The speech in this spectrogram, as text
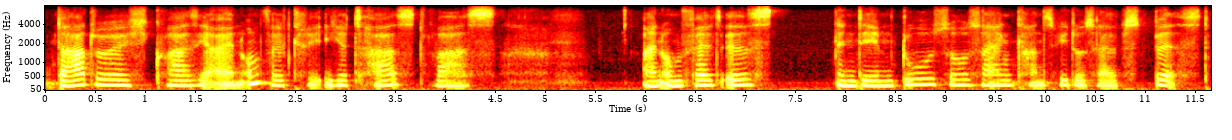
dadurch quasi ein Umfeld kreiert hast, was ein Umfeld ist, in dem du so sein kannst, wie du selbst bist.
